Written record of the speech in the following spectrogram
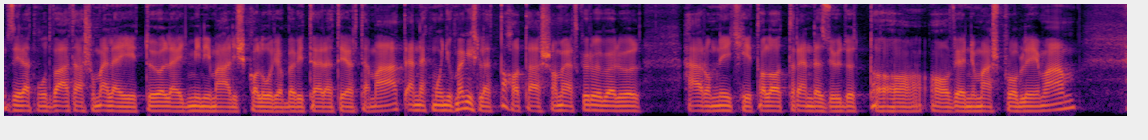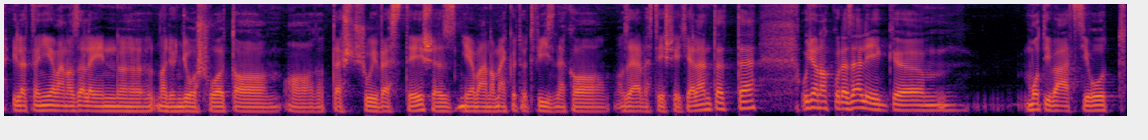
az életmódváltásom elejétől egy minimális kalóriabevitelre tértem át. Ennek mondjuk meg is lett a hatása, mert körülbelül három-négy hét alatt rendeződött a, a vérnyomás problémám, illetve nyilván az elején nagyon gyors volt a, a testsúlyvesztés, ez nyilván a megkötött víznek a, az elvesztését jelentette. Ugyanakkor ez elég motivációt,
